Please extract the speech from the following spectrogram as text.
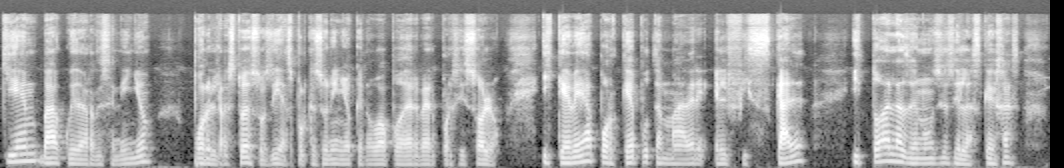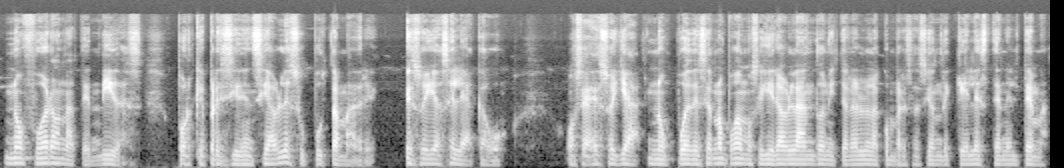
quién va a cuidar de ese niño por el resto de sus días, porque es un niño que no va a poder ver por sí solo. Y que vea por qué, puta madre, el fiscal y todas las denuncias y las quejas no fueron atendidas, porque presidenciable su puta madre. Eso ya se le acabó. O sea, eso ya no puede ser, no podemos seguir hablando ni tenerlo en la conversación de que él esté en el tema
